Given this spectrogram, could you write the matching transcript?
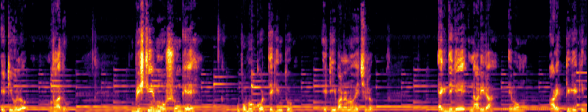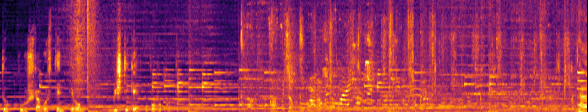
এটি হলো ভাদু। বৃষ্টির মরশুমকে উপভোগ করতে কিন্তু এটি বানানো হয়েছিল। একদিকে নারীরা এবং আরেকদিকে কিন্তু পুরুষরা বসতেন এবং বৃষ্টিকে উপভোগ করতেন। হ্যাঁ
